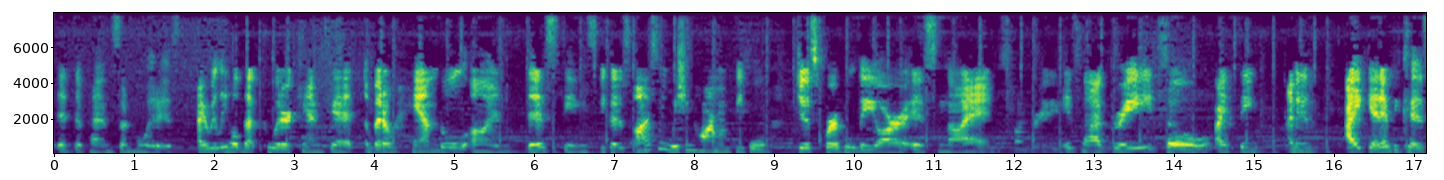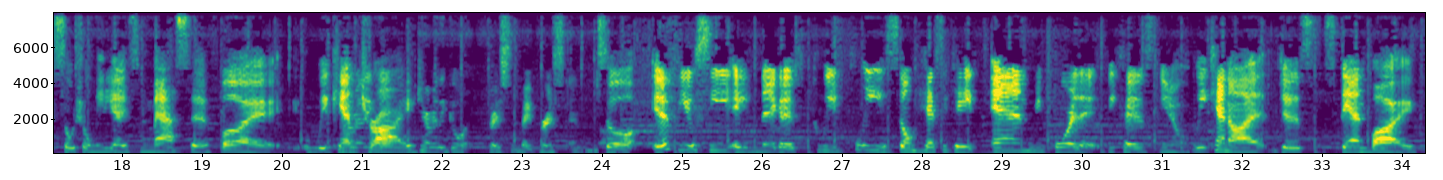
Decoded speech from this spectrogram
It depends on who it is. I really hope that Twitter can get a better handle on these things because honestly, wishing harm on people just for who they are is not. It's not great. It's not great. So I think. I mean, I get it because social media is massive, but we can really try. Go, can't really go person by person. So if you see a negative tweet, please don't hesitate and report it because you know we cannot just stand by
